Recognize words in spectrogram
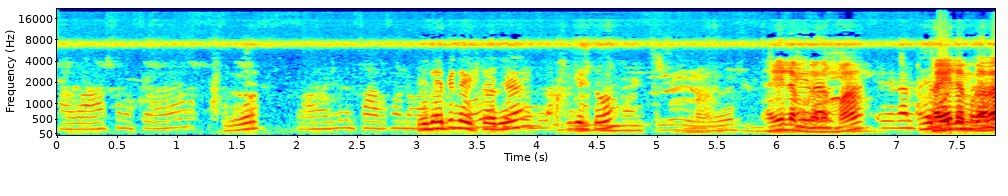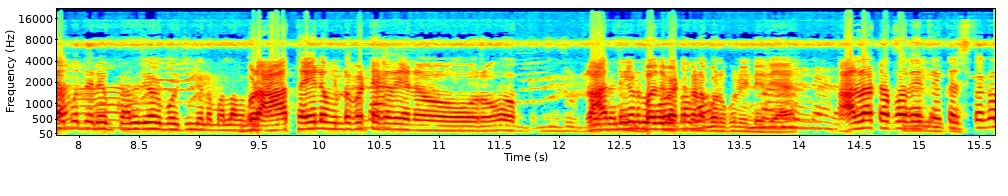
ఆ వాసన తైలం కదమ్మా? తైలం కదా? రేపు కాలేజ్ గారు మళ్ళా ఇప్పుడు ఆ తైలం ఉండబట్టే కదా నేను రాత్రి ఇబ్బంది పెట్టకుండా పనుకునిండేది. అలాంటి అయితే ఖచ్చితంగా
